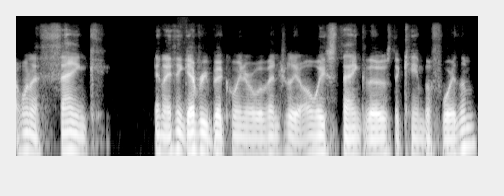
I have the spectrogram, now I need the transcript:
i want to thank and i think every bitcoiner will eventually always thank those that came before them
